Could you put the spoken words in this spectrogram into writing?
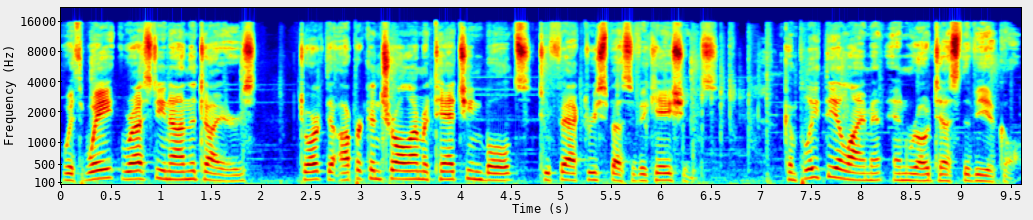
With weight resting on the tires, torque the upper control arm attaching bolts to factory specifications. Complete the alignment and road test the vehicle.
